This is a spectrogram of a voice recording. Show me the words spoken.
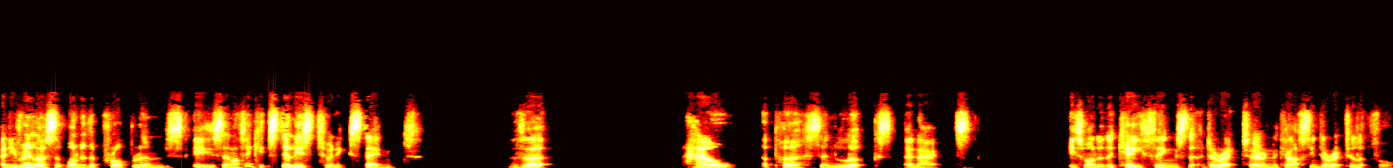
And you realise that one of the problems is, and I think it still is to an extent, that how a person looks and acts is one of the key things that a director and the casting director look for.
